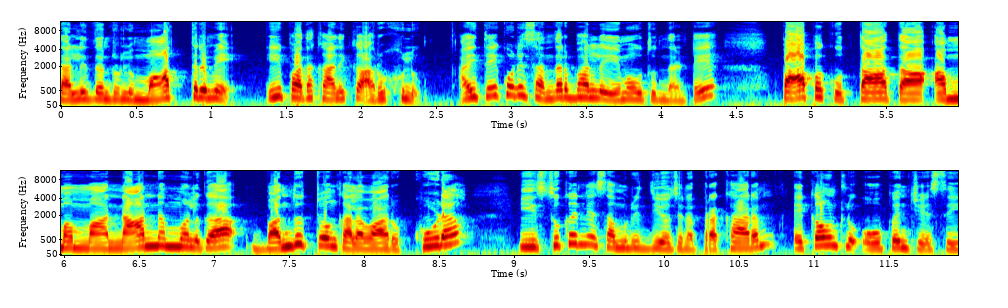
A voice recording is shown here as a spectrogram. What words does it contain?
తల్లిదండ్రులు మాత్రమే ఈ పథకానికి అర్హులు. అయితే కొన్ని సందర్భాల్లో ఏమవుతుందంటే పాపకు తాత అమ్మమ్మ నాన్నమ్మలుగా బంధుత్వం కలవారు కూడా ఈ సుకన్య సమృద్ధి యోజన ప్రకారం అకౌంట్లు ఓపెన్ చేసి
